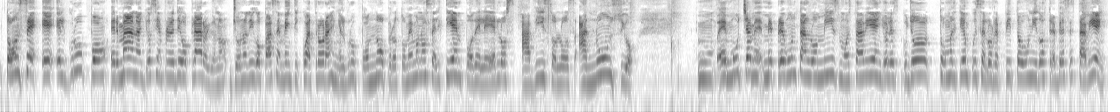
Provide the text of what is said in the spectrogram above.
Entonces, eh, el grupo, hermana, yo siempre les digo, claro, yo no, yo no digo pasen 24 horas en el grupo, no, pero tomémonos el tiempo de leer los avisos, los anuncios. Mm, eh, muchas me, preguntan lo mismo, está bien, yo, les, yo tomo el tiempo y se lo repito una y dos, tres veces, está bien.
